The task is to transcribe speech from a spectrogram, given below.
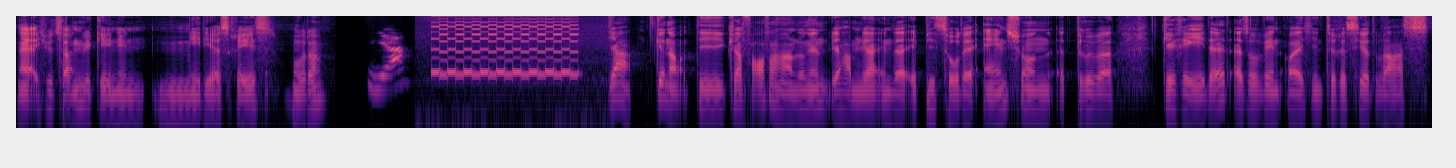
Naja, ich würde sagen, wir gehen in Medias Res, oder? Ja. Ja, genau, die KV-Verhandlungen, wir haben ja in der Episode 1 schon drüber geredet. Also wenn euch interessiert, was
